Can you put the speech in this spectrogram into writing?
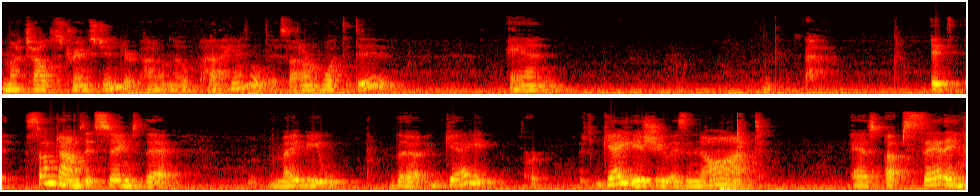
"My child is transgender. I don't know how to handle this. I don't know what to do." And it sometimes it seems that maybe the gay gay issue is not as upsetting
